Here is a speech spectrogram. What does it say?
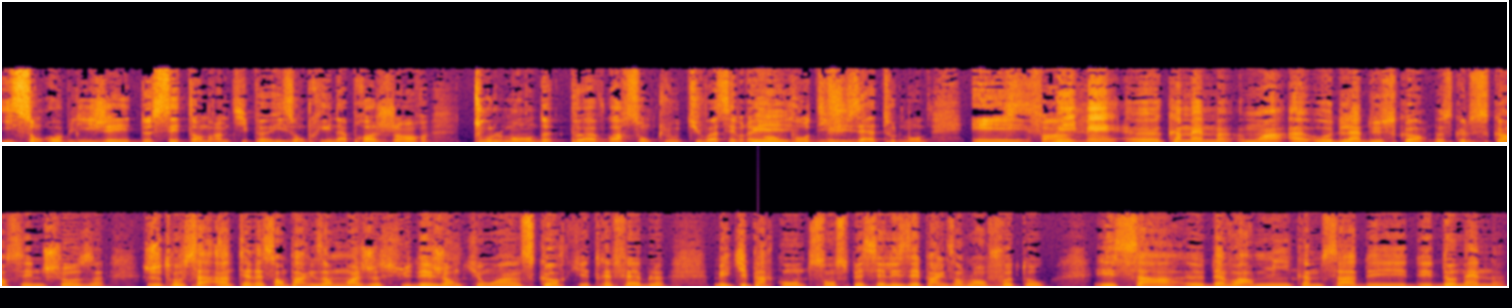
ils sont obligés de s'étendre un petit peu ils ont pris une approche genre tout le monde peut avoir son cloud. Tu vois, c'est vraiment Oui, pour diffuser à tout le monde. Et enfin, Oui, mais euh, quand même, moi, euh, au-delà du score, parce que le score c'est une chose, je trouve ça intéressant. Par exemple, moi, je suis des gens qui ont un score qui est très faible, mais qui par contre sont spécialisés, par exemple, en photo. Et ça, euh, d'avoir mis comme ça des, des domaines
